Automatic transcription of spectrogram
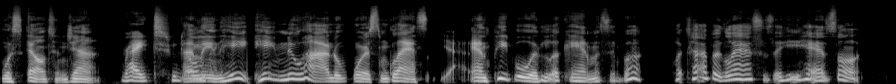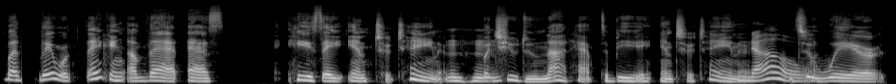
was Elton John. Right. I oh mean, he he knew how to wear some glasses. Yeah. And people would look at him and say, "But what type of glasses that he has on?" But they were thinking of that as he's a entertainer, mm-hmm. but you do not have to be an entertainer no. to wear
